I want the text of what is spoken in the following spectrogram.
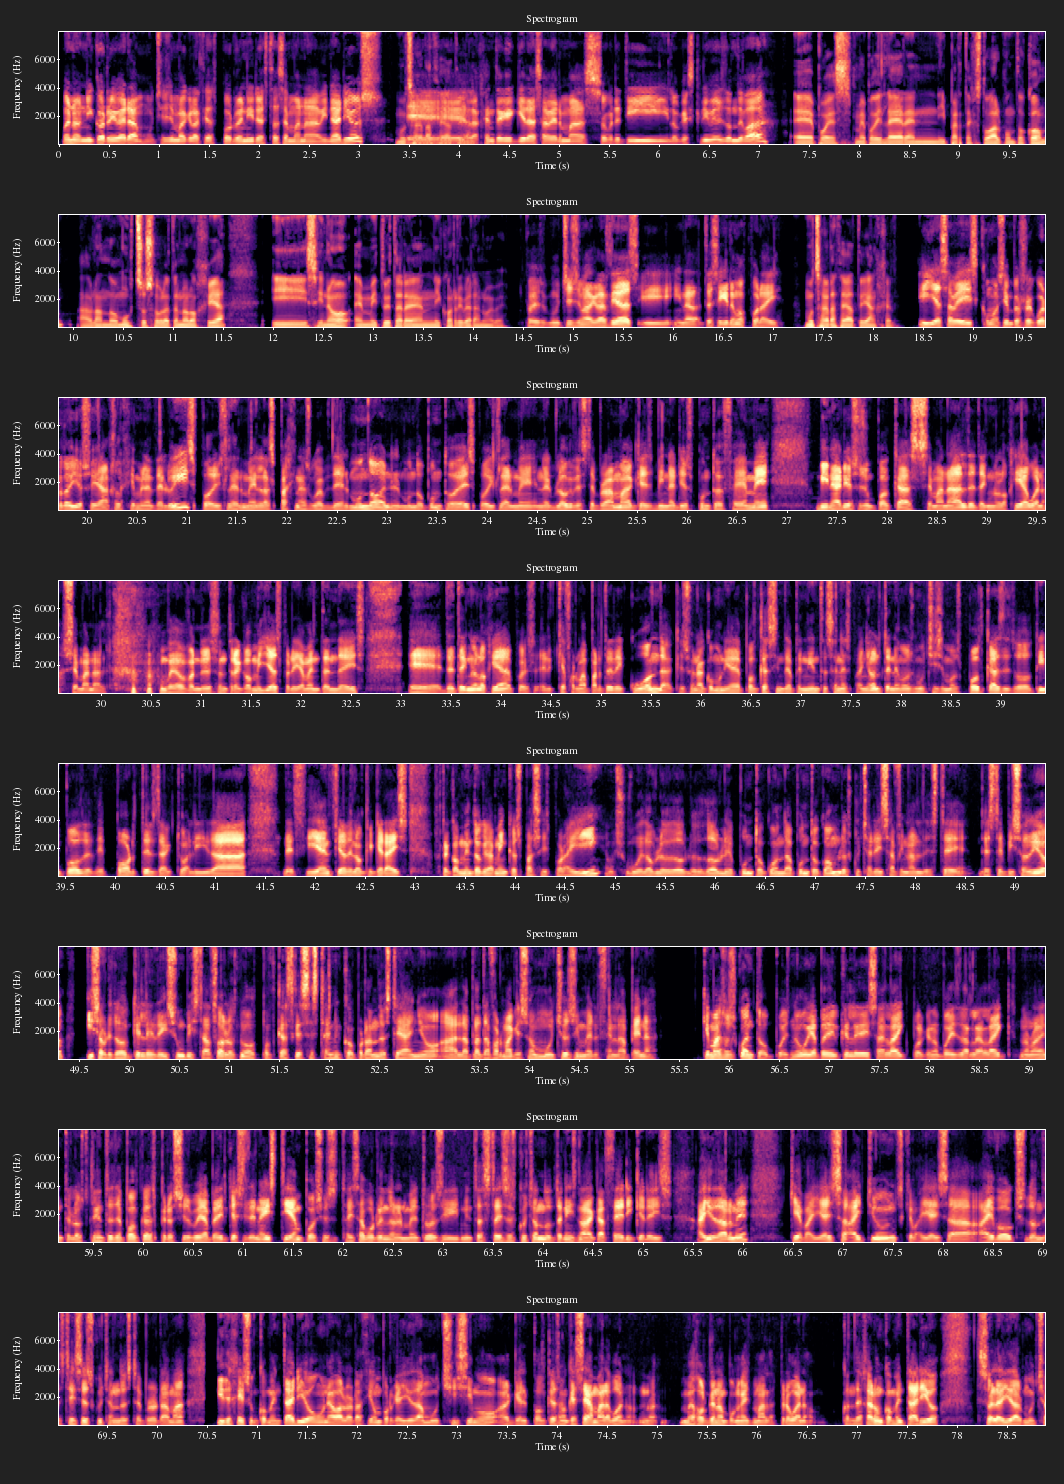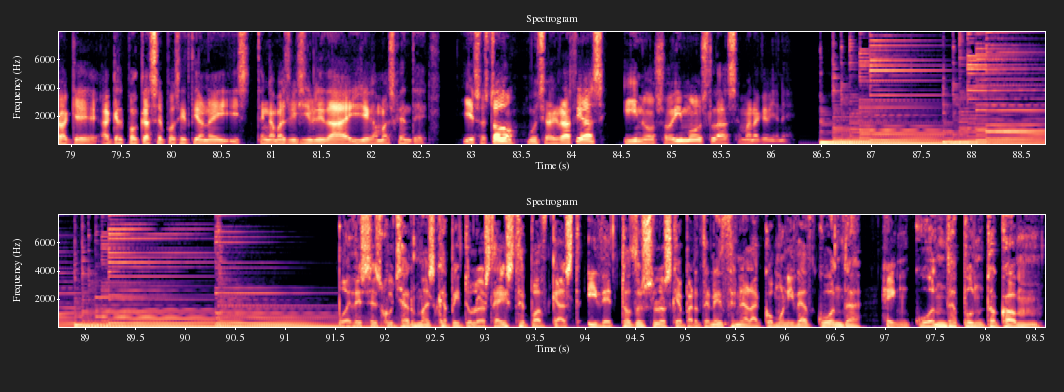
Bueno, Nico Rivera, muchísimas gracias por venir esta semana a Binarios. Muchas gracias a ti. Eh, la gente que quiera saber más sobre ti y lo que escribes, ¿dónde va? Eh, pues me podéis leer en hipertextual.com, hablando mucho sobre tecnología, y si no, en mi Twitter en Nico Rivera 9. Pues muchísimas gracias y nada, te seguiremos por ahí. Muchas gracias a ti, Ángel. Y ya sabéis, como siempre os recuerdo, yo soy Ángel Jiménez de Luis. Podéis leerme en las páginas web del mundo, en elmundo.es. Podéis leerme en el blog de este programa, que es binarios.fm. Binarios es un podcast semanal de tecnología, bueno, semanal. Voy a poner eso entre comillas, pero ya me entendéis. Eh, de tecnología, pues que forma parte de Cuonda, que es una comunidad de podcasts independientes en español. Tenemos muchísimos podcasts de todo tipo, de deportes, de actualidad, de ciencia, de lo que queráis. Os recomiendo que también que os paséis por ahí, es www.cuonda.com lo escucharéis al final de este, de este episodio y sobre todo que le deis un vistazo a los nuevos podcasts que se están incorporando este año a la plataforma, que son muchos y merecen la pena. ¿Qué más os cuento? Pues no voy a pedir que le deis a like porque no podéis darle a like normalmente los clientes de podcast, pero sí os voy a pedir que si tenéis tiempo, si os estáis aburriendo en el metro, si mientras estáis escuchando tenéis nada que hacer y queréis ayudarme, que vayáis a iTunes, que vayáis a iVoox, donde estéis escuchando este programa y dejéis un comentario o una valoración porque ayuda muchísimo a que el podcast, aunque sea mala, bueno, mejor que no pongáis malas, pero bueno, con dejar un comentario suele ayudar mucho a que, a que el podcast se posicione y tenga más visibilidad y llegue a más gente. Y eso es todo. Muchas gracias y nos oímos la semana que viene. Puedes escuchar más capítulos de este podcast y de todos los que pertenecen a la comunidad Cuonda en cuonda.com.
